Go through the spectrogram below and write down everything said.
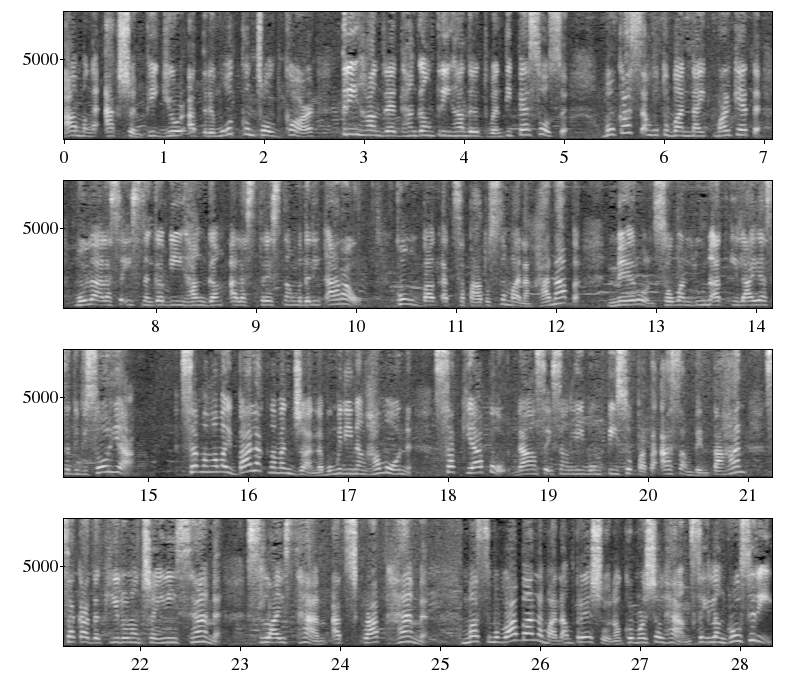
Ang mga action figure at remote-controlled car, 300 hanggang 320 pesos. Bukas ang tutuban night market mula alas 6 ng gabi hanggang alas 3 ng madaling araw. Kung bag at sapatos naman ang hanap, meron sa Wanluna at Ilaya sa Divisoria. Sa mga may balak naman dyan na bumili ng hamon, sa Quiapo, nasa isang libong piso pataas ang bentahan sa kada kilo ng Chinese ham, sliced ham at scrap ham. Mas mababa naman ang presyo ng commercial ham sa ilang grocery.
